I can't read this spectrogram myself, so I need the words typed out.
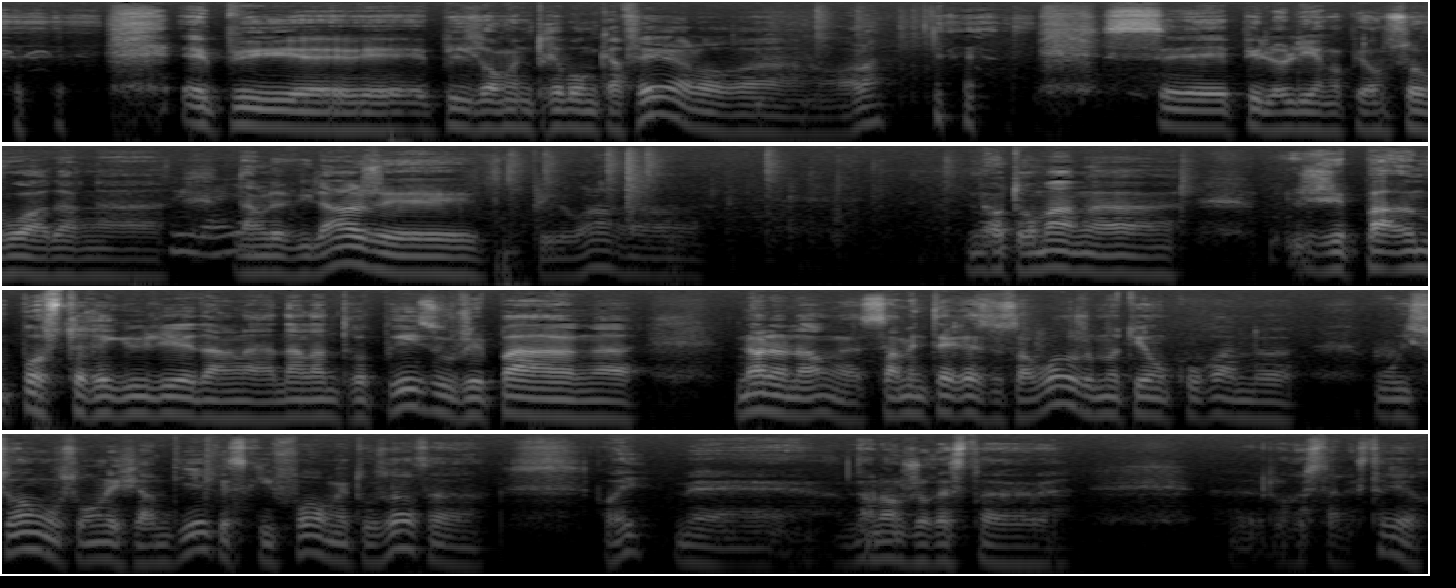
et, puis, et, puis ils ont un très bon café, alors euh, voilà. C'est puis le lien, puis on se voit dans, euh, dans le village et puis voilà. Mais autrement, euh, j'ai pas un poste régulier dans, dans l'entreprise ou j'ai pas un, euh, non non non, ça m'intéresse de savoir. Je me tiens au courant de où ils sont, où sont les chantiers, qu'est-ce qu'ils font et tout ça, ça. Oui, mais non non, je reste. je reste à l'extérieur.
